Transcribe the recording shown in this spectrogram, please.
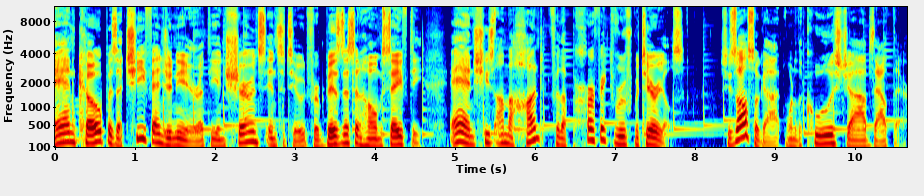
Anne Cope is a chief engineer at the Insurance Institute for Business and Home Safety, and she's on the hunt for the perfect roof materials. She's also got one of the coolest jobs out there.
